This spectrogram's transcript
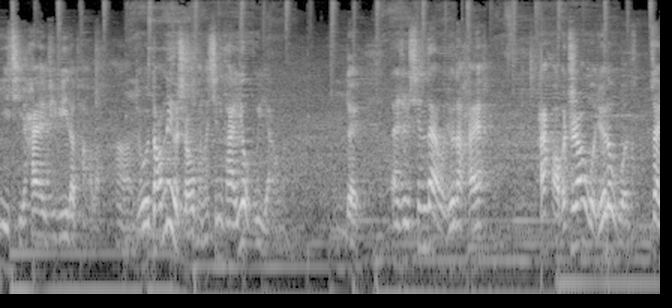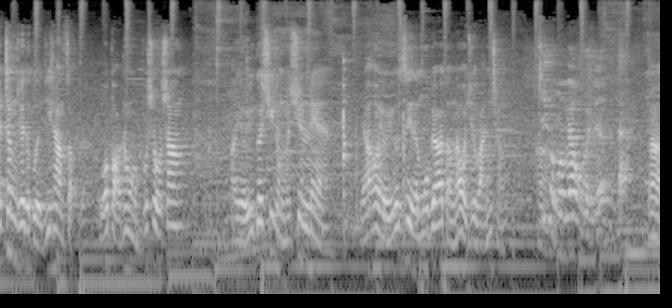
一起嗨嗨皮皮的跑了啊！就到那个时候可能心态又不一样了。对，但是现在我觉得还。还好吧，至少我觉得我在正确的轨迹上走着，我保证我不受伤，啊，有一个系统的训练，然后有一个自己的目标等着我去完成。这个目标我觉得不大，嗯，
